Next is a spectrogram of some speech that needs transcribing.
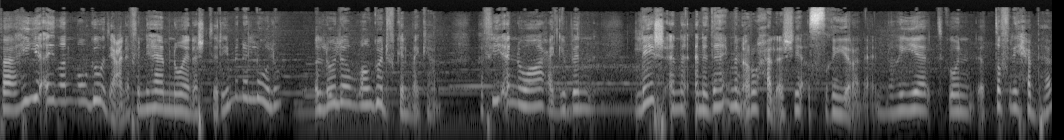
فهي أيضا موجود يعني في النهاية من وين أشتري؟ من اللولو. اللولو موجود في كل مكان. ففي أنواع جبن ليش أنا أنا دائما أروح على الأشياء الصغيرة؟ لأنه هي تكون الطفل يحبها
